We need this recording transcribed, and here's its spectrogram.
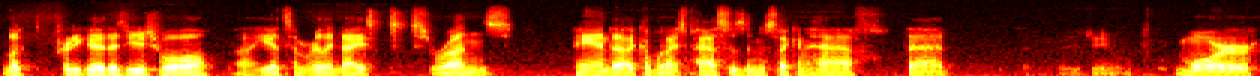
looked pretty good as usual. Uh, he had some really nice runs and a couple nice passes in the second half that more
